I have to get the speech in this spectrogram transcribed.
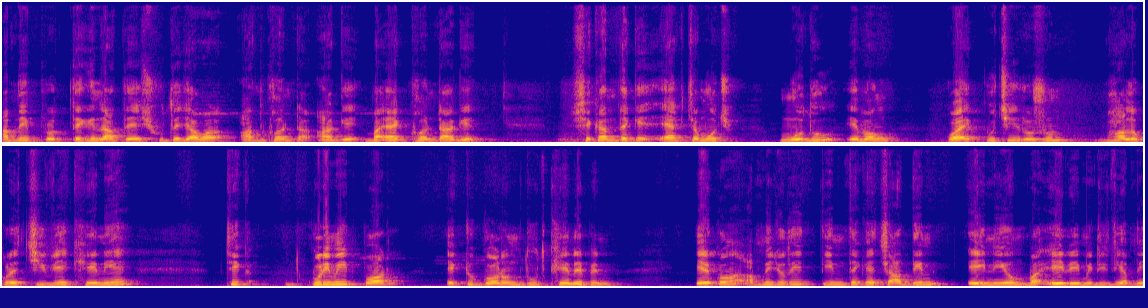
আপনি প্রত্যেকদিন রাতে শুতে যাওয়ার আধ ঘণ্টা আগে বা এক ঘণ্টা আগে সেখান থেকে এক চামচ মধু এবং কয়েক কুচি রসুন ভালো করে চিবিয়ে খেয়ে নিয়ে ঠিক কুড়ি মিনিট পর একটু গরম দুধ খেয়ে নেবেন। এরকম আপনি যদি তিন থেকে চার দিন এই নিয়ম বা এই রেমিডিটি আপনি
